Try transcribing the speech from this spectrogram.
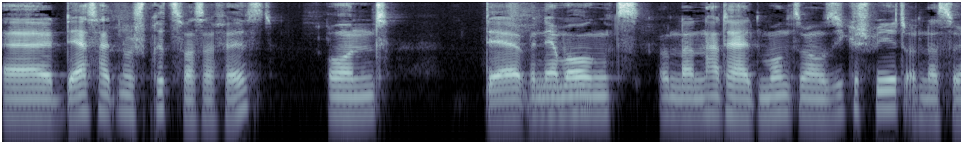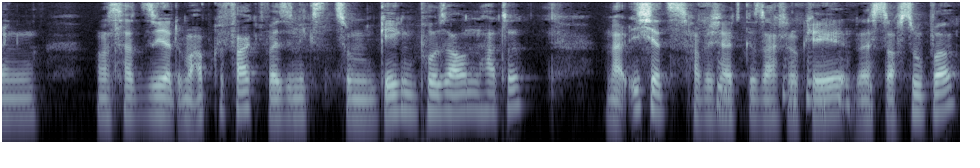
äh, der ist halt nur spritzwasserfest. Und der, wenn der morgens, und dann hat er halt morgens immer Musik gespielt und deswegen, und das hat sie halt immer abgefuckt, weil sie nichts zum Gegenposaunen hatte. Und habe ich jetzt, habe ich halt gesagt, okay, das ist doch super.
